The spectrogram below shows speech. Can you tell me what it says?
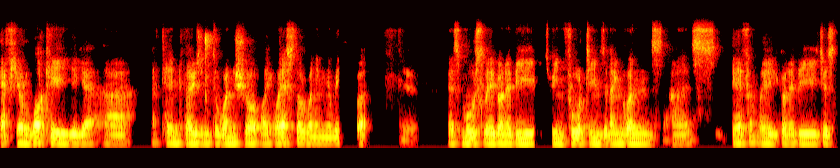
if you're lucky, you get a, a ten thousand to one shot like Leicester winning the league, but yeah. it's mostly going to be between four teams in England, and it's definitely going to be just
